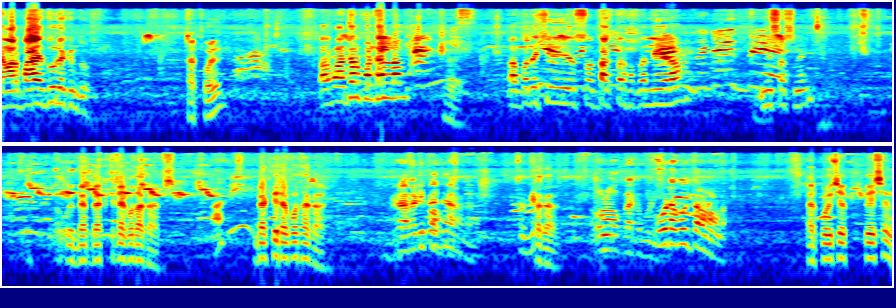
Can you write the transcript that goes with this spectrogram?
আমার বাইরে দূরে কিন্তু। তারপরে? তারপর জল ফল ঢাললাম হ্যাঁ। তারপর দেখি সব ডাক্তার ফাক্তার নিয়ে এলাম। নিঃশ্বাস নেই। ওই ব্যা- ব্যক্তিটা কোথাকার? হ্যাঁ? ব্যক্তিটা কোথাকার? ওটা বলতে পারব না আমরা। তার পরিচয় পেয়েছেন?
